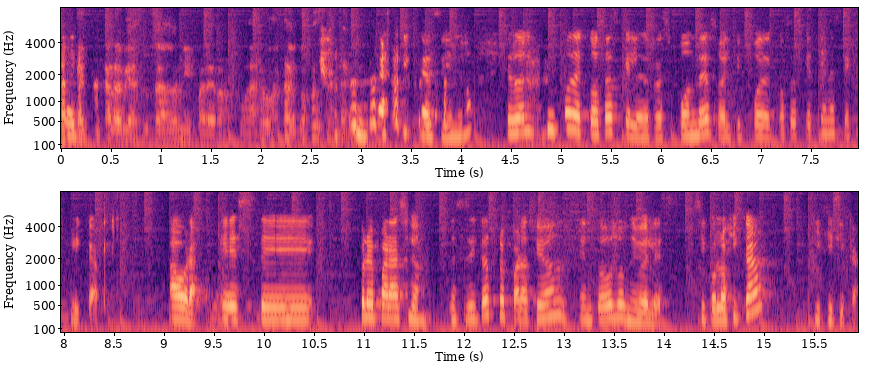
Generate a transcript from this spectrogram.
Nunca lo habías usado ni para evacuar o algo. Casi, casi, ¿no? Es el tipo de cosas que les respondes o el tipo de cosas que tienes que explicarles. Ahora, este, preparación. Necesitas preparación en todos los niveles, psicológica y física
